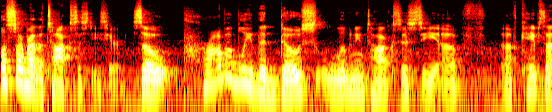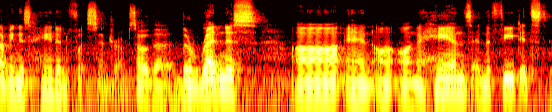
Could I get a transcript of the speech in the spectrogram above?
let's talk about the toxicities here. So probably the dose limiting toxicity of of capecitabine is hand and foot syndrome. So the the redness uh, and on, on, the hands and the feet. It's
